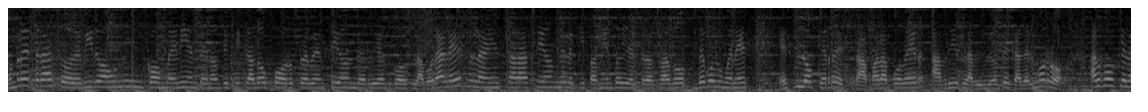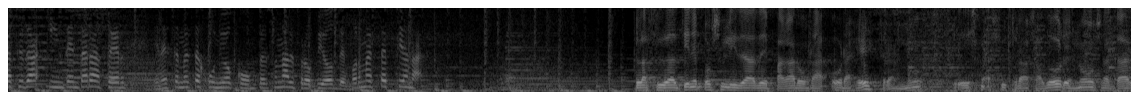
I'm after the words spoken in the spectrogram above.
Un retraso debido a un inconveniente notificado por prevención de riesgos laborales. La instalación del equipamiento y el traslado de volúmenes es lo que resta para poder abrir la biblioteca del Morro, algo que la ciudad intentará hacer en este mes de junio con personal propio de forma excepcional. La ciudad tiene posibilidad de pagar horas extras ¿no? Eh, a sus trabajadores, ¿no? sacar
